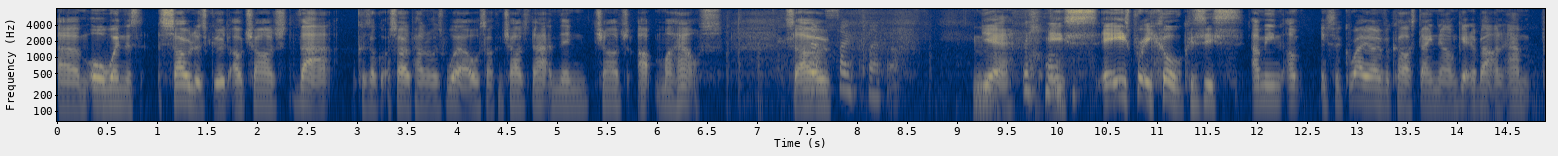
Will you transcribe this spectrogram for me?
Um, or when the solar's good, I'll charge that because I've got a solar panel as well, so I can charge that and then charge up my house. So That's so clever. yeah, it's it is pretty cool because it's. I mean, um, it's a grey overcast day now. I'm getting about an amp,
